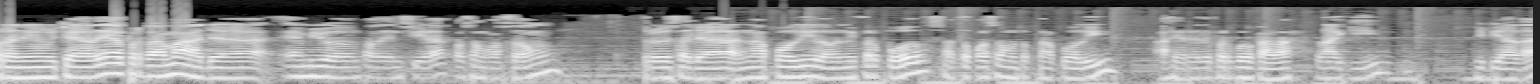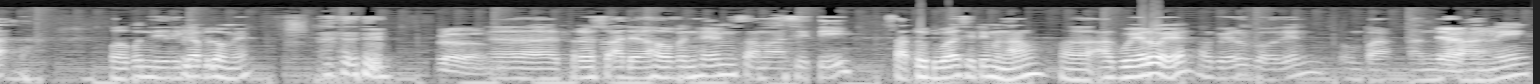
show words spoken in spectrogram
pertandingan UCL-nya pertama ada MU lawan Valencia 0-0. Terus ada Napoli lawan Liverpool 1-0 untuk Napoli. Akhirnya Liverpool kalah lagi di piala. Walaupun di liga belum ya. Belum. Eh, terus ada Hoffenheim sama City. 1-2 City menang. Eh, Aguero ya. Aguero golin. Umpan Ya. Mane.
